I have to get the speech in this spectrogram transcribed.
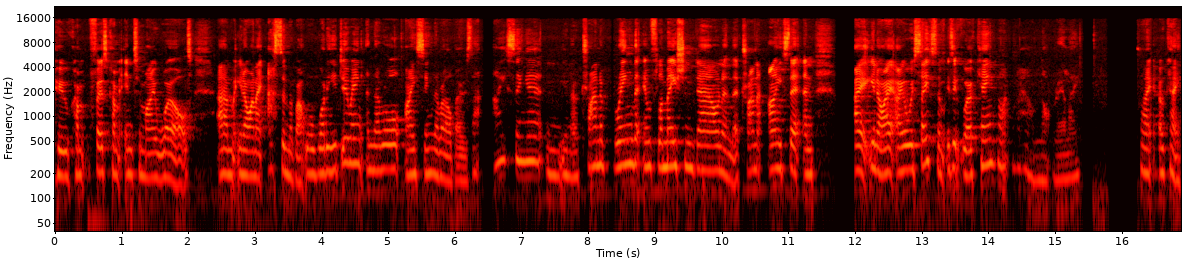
who come, first come into my world, um, you know, and I ask them about, well, what are you doing? And they're all icing their elbows. They're icing it and, you know, trying to bring the inflammation down and they're trying to ice it. And I, you know, I, I always say to them, is it working? Like, well, not really. Like, okay,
